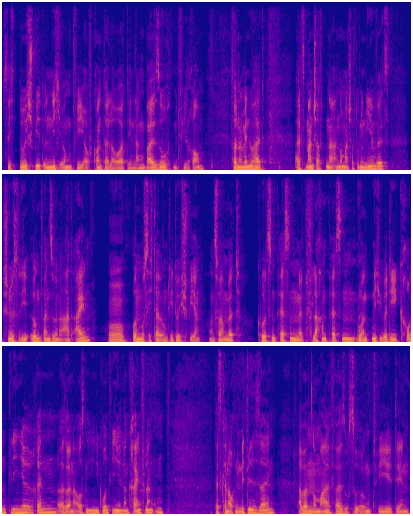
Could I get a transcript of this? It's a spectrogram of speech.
sich durchspielt und nicht irgendwie auf Konter lauert, den langen Ball sucht mit viel Raum, sondern wenn du halt als Mannschaft eine andere Mannschaft dominieren willst, schnürst du die irgendwann so eine Art ein Mhm. und musst dich da irgendwie durchspielen. Und zwar mit kurzen Pässen, mit flachen Pässen Gut. und nicht über die Grundlinie rennen, also an der Außenlinie die Grundlinie lang reinflanken. Das kann auch ein Mittel sein, aber im Normalfall suchst du irgendwie den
